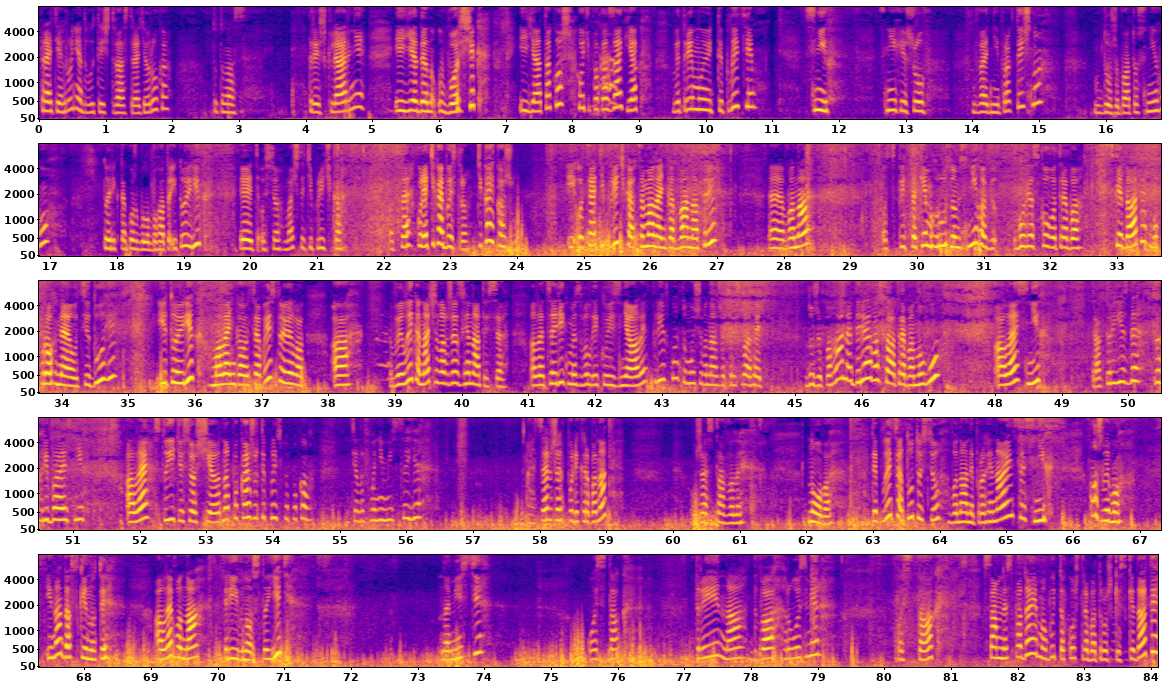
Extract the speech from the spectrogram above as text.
3 грудня 2023 року. Тут у нас три шклярні і один уборщик. І я також хочу показати, як витримують теплиці сніг. Сніг йшов два дні практично. Дуже багато снігу. Той рік також було багато. І той рік, е, ось, бачите, теплічка. Оце. Коля, тікай швидко, тікай, кажу. І оця теплічка, це маленька 2 на 3 е, вона ось під таким грузом снігу обов'язково треба скидати, бо прогне оці дуги. І той рік маленька оця вистояла, а велика почала вже згинатися. Але цей рік ми з великої зняли плівку, тому що вона вже прийшла геть дуже погана. Дерева стала, треба нову, але сніг, трактор їздить, прогрібає сніг. Але стоїть ось ще одна, покажу тепличка, поки на телефоні місце є. Це вже полікарбонат. Вже ставили нова теплиця. Тут ось вона не прогинається, сніг, можливо, і треба скинути, але вона рівно стоїть на місці. Ось так. 3 на 2 розмір. Ось так. Сам не спадає, мабуть, також треба трошки скидати.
